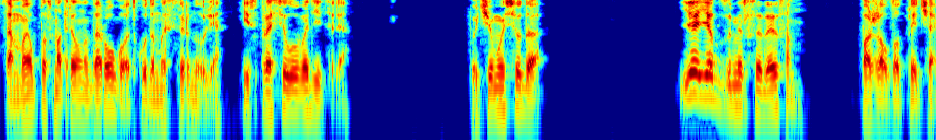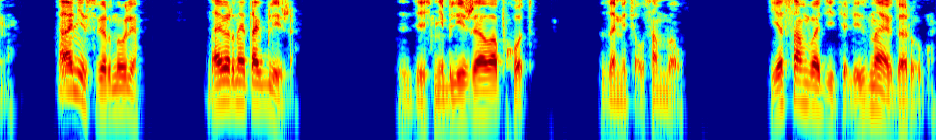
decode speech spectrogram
Самвел посмотрел на дорогу, откуда мы свернули, и спросил у водителя. «Почему сюда?» «Я еду за Мерседесом», — пожал тот плечами. «Они свернули. Наверное, так ближе». «Здесь не ближе, а в обход», — заметил Самвел. «Я сам водитель и знаю дорогу.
